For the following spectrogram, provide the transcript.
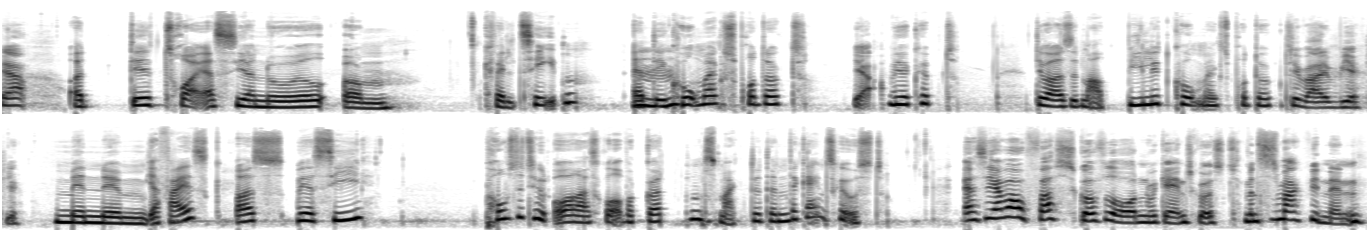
Ja. Og det tror jeg siger noget om kvaliteten af mm-hmm. det Mhm. komælksprodukt, Ja. vi har købt. Det var også et meget billigt komælksprodukt. Det var det virkelig. Men øhm, jeg er faktisk også, vil jeg sige, positivt overrasket over, hvor godt den smagte, den veganske ost. Altså, jeg var jo først skuffet over den veganske ost, men så smagte vi den anden.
